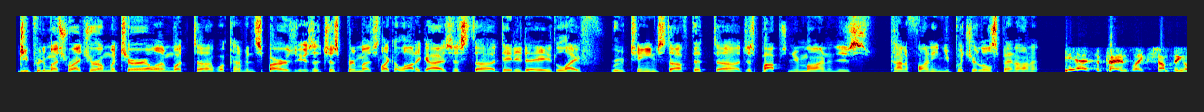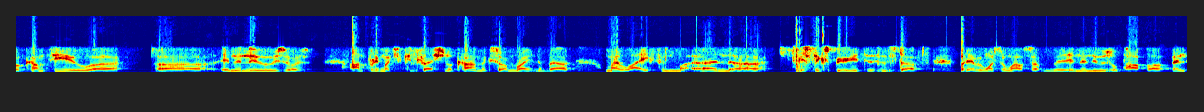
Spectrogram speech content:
Do you pretty much write your own material, and what uh, what kind of inspires you? Is it just pretty much like a lot of guys, just day to day life routine stuff that uh, just pops in your mind and is kind of funny, and you put your little spin on it? Yeah, it depends. Like something will come to you uh, uh, in the news, or I'm pretty much a confessional comic, so I'm writing about my life and my, and uh, just experiences and stuff. But every once in a while, something in the news will pop up. And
